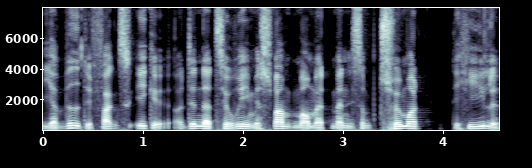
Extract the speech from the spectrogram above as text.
jeg ved det faktisk ikke, og den der teori med svampen om, at man ligesom tømmer det hele,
